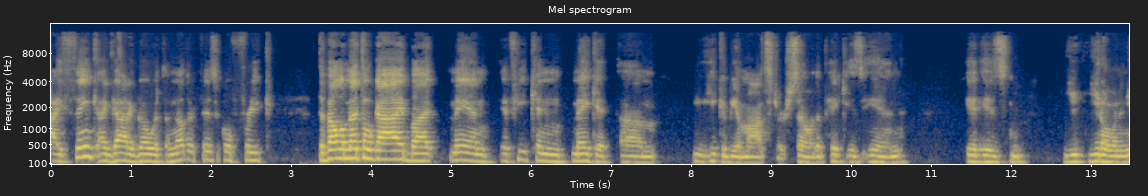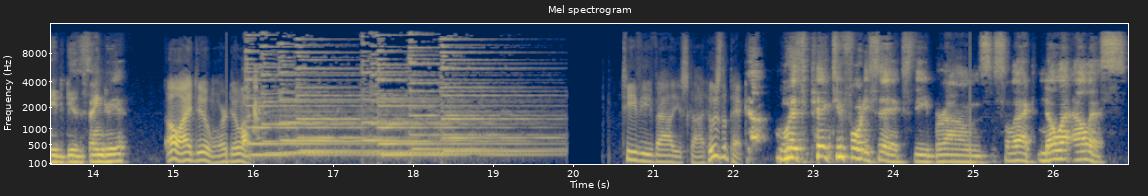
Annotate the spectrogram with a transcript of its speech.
I think I got to go with another physical freak, developmental guy. But man, if he can make it, um, he, he could be a monster. So the pick is in. It is. You, you don't want to need to do the thing, do you? Oh, I do. We're doing it. TV value, Scott. Who's the pick? With pick 246, the Browns select Noah Elliss,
